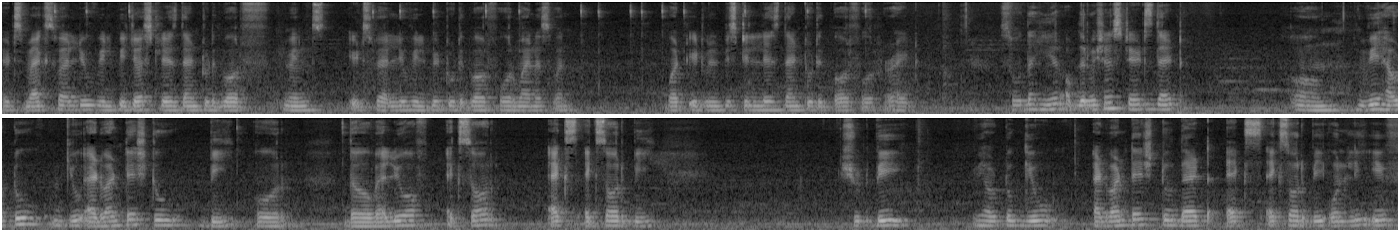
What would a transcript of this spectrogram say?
its max value will be just less than 2 to the power means its value will be 2 to the power 4 minus 1 but it will be still less than 2 to the power 4 right? So the here observation states that um, we have to give advantage to b or the value of xor x xor b should be we have to give advantage to that x x or b only if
